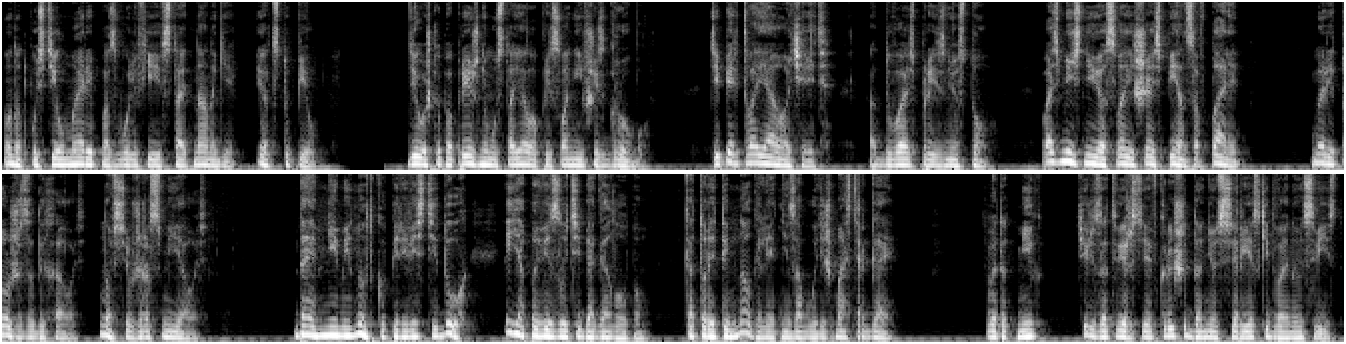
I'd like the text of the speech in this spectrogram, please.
Он отпустил Мэри, позволив ей встать на ноги, и отступил. Девушка по-прежнему стояла, прислонившись к гробу. «Теперь твоя очередь», — отдуваясь, произнес Том. «Возьми с нее свои шесть пенсов, парень». Мэри тоже задыхалась, но все же рассмеялась. «Дай мне минутку перевести дух, и я повезу тебя галопом, который ты много лет не забудешь, мастер Гай». В этот миг через отверстие в крыше донесся резкий двойной свист.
